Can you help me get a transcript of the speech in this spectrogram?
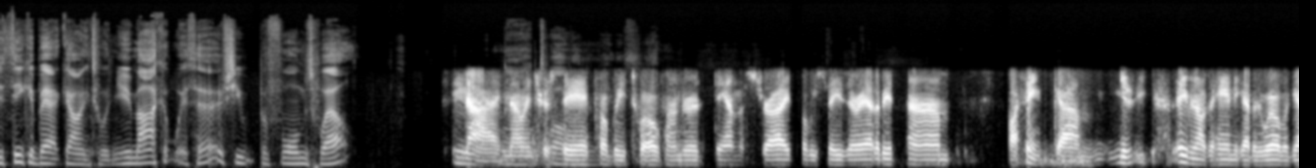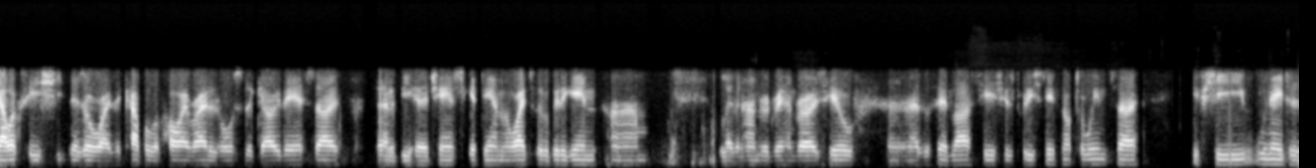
you think about going to a new market with her if she performs well? No, No, interest there. Probably 1200 down the straight. Probably sees her out a bit. Um, I think um, you, even though it's a handicap as well, the Galaxy, she, there's always a couple of high rated horses that go there, so that'd be her chance to get down in the weights a little bit again. Um, 1100 round Rosehill, uh, as I said last year, she was pretty stiff not to win, so if she, we need to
